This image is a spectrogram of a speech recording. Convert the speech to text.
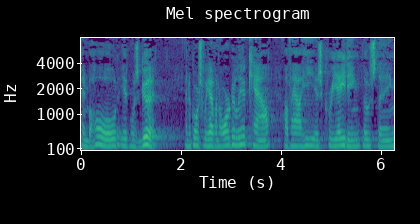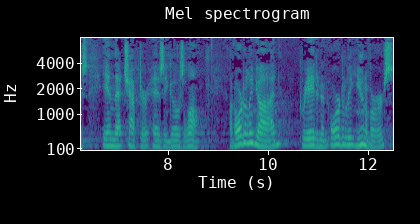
and behold, it was good. And of course, we have an orderly account of how He is creating those things in that chapter as He goes along. An orderly God created an orderly universe,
